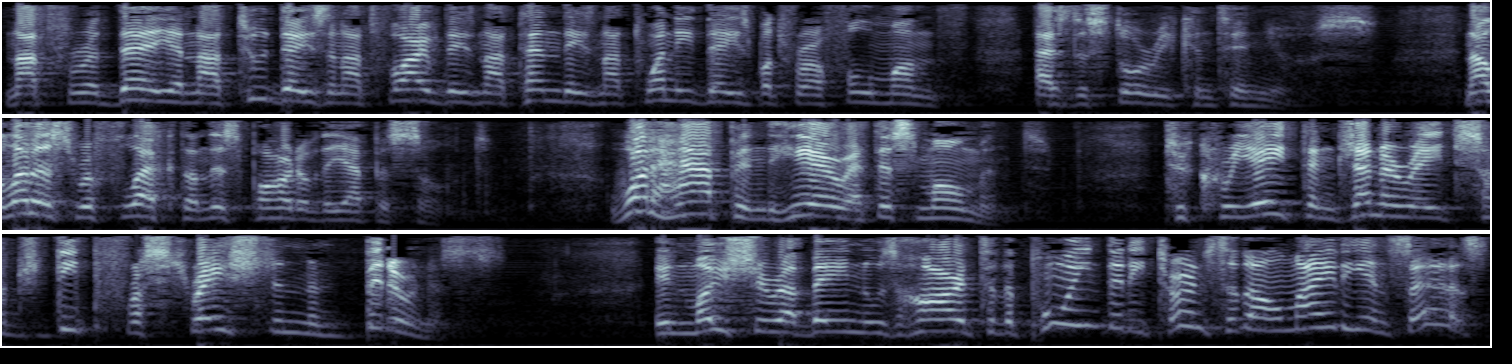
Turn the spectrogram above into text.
Not for a day and not two days and not five days, not ten days, not twenty days, but for a full month as the story continues. Now let us reflect on this part of the episode. What happened here at this moment to create and generate such deep frustration and bitterness in Moshe Rabbeinu's heart to the point that he turns to the Almighty and says,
